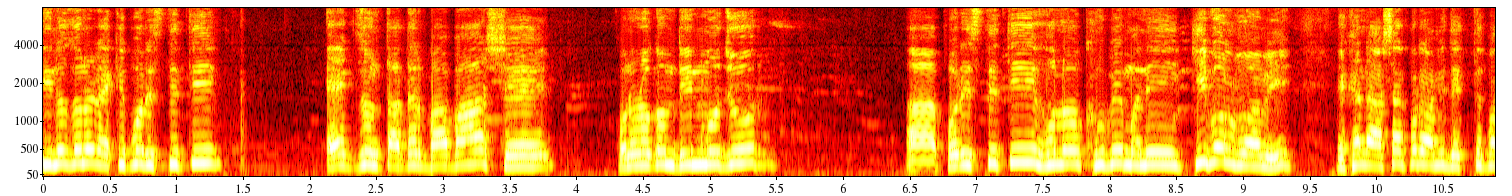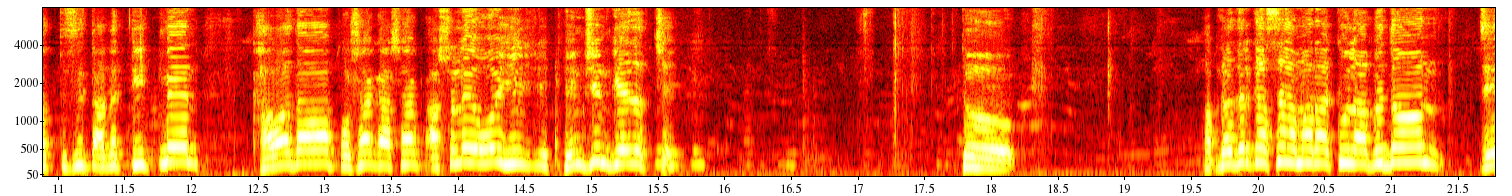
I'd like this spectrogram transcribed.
তিনজনের একই পরিস্থিতি, একজন তাদের বাবা, সে কোনো রকম দিনমজুর পরিস্থিতি হলো খুবই মানে কি বলব আমি, এখানে আসার পরে আমি দেখতে পাচ্ছি তাদের ট্রিটমেন্ট খাওয়া দাওয়া পোশাক আশাক, আসলে ওই হিমশিম খেয়ে যাচ্ছে। তো আপনাদের কাছে আমার আকুল আবেদন যে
